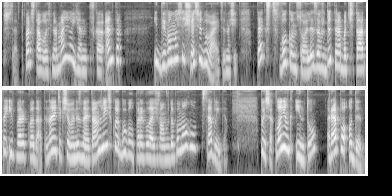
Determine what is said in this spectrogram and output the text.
Все, тепер вставилось нормально, я натискаю Enter. І дивимося, щось відбувається. Значить, текст в консолі завжди треба читати і перекладати. Навіть якщо ви не знаєте англійської, Google перекладач вам в допомогу, все вийде. Пише cloning into repo 1.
